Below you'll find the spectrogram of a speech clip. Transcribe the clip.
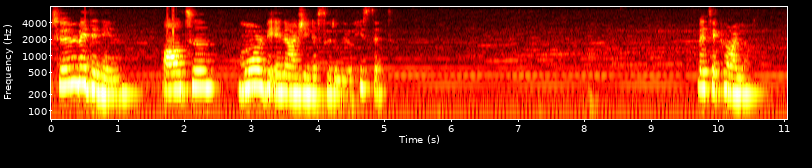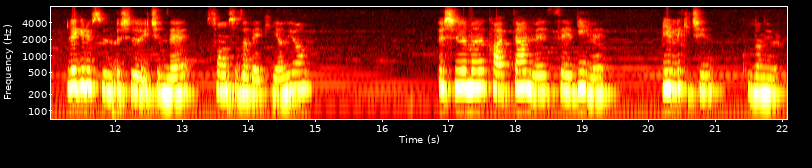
Tüm bedenin altın mor bir enerjiyle sarılıyor. Hisset. Ve tekrarla. Regulus'un ışığı içimde sonsuza dek yanıyor. Işığımı kalpten ve sevgiyle birlik için kullanıyorum.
